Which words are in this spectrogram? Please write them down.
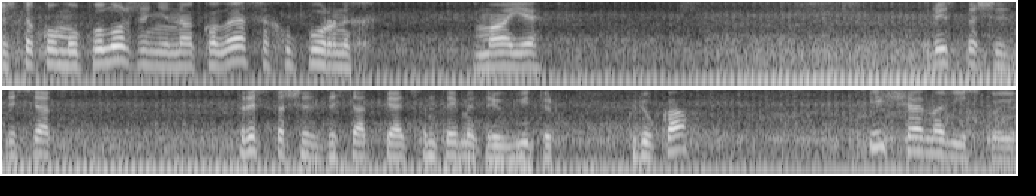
Ось в такому положенні на колесах упорних має 360 365 см вітер крюка і ще навіскою.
